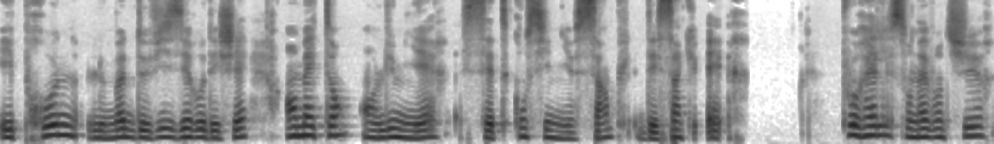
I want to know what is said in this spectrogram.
et prône le mode de vie zéro déchet en mettant en lumière cette consigne simple des 5 R. Pour elle, son aventure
